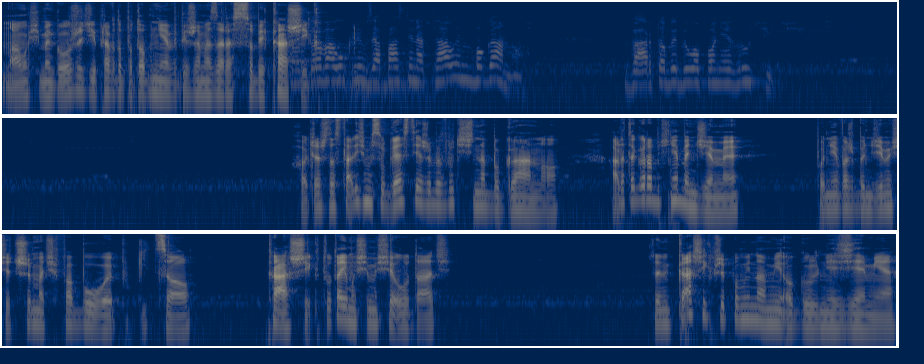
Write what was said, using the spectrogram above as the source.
No, musimy go użyć i prawdopodobnie wybierzemy zaraz sobie. Kordowa ukrył zapasy na całym Bogano. Warto by było po nie wrócić. Chociaż dostaliśmy sugestię, żeby wrócić na Bogano, ale tego robić nie będziemy, ponieważ będziemy się trzymać fabuły póki co. Kashyyyk, tutaj musimy się udać. Ten Kashyyyk przypomina mi ogólnie Ziemię.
